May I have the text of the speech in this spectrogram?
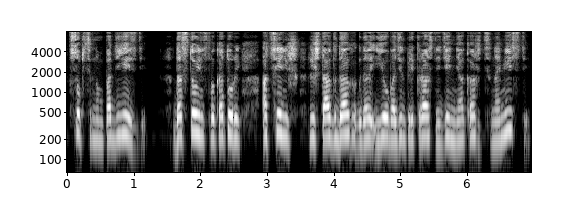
в собственном подъезде, достоинство которой оценишь лишь тогда, когда ее в один прекрасный день не окажется на месте?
